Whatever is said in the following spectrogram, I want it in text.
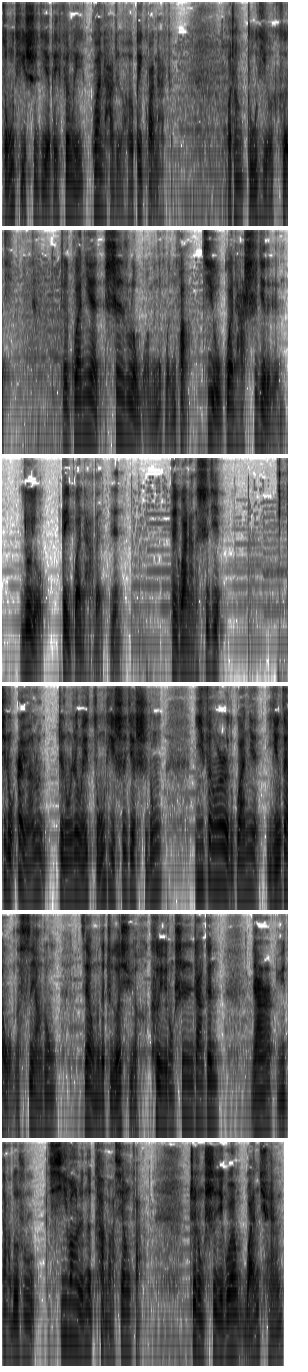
总体世界被分为观察者和被观察者，或称主体和客体。这观念深入了我们的文化，既有观察世界的人，又有被观察的人，被观察的世界。这种二元论，这种认为总体世界始终一分为二的观念，已经在我们的思想中，在我们的哲学和科学中深深扎根。然而，与大多数西方人的看法相反，这种世界观完全。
